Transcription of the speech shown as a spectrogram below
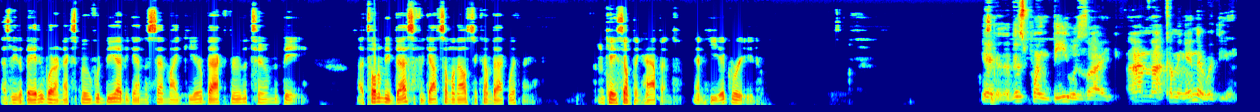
As we debated what our next move would be, I began to send my gear back through the tomb to B. I told him it'd be best if we got someone else to come back with me, in case something happened, and he agreed. Yeah, because at this point, B was like, I'm not coming in there with you.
